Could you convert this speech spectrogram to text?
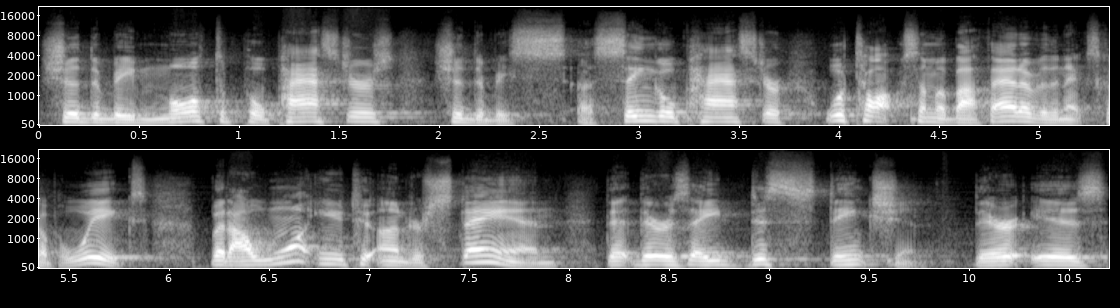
Should there be multiple pastors? Should there be a single pastor? We'll talk some about that over the next couple weeks. But I want you to understand that there is a distinction. There is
